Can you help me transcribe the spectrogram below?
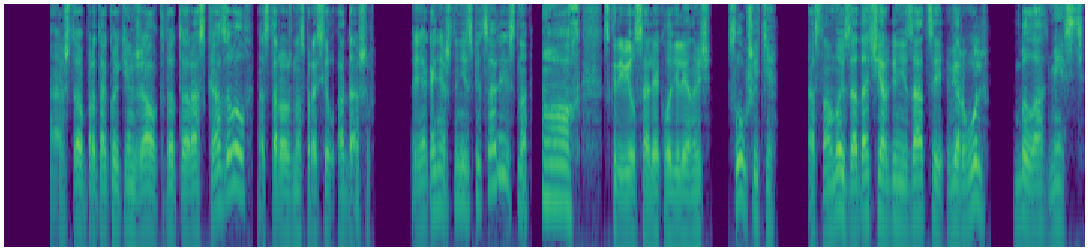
— А что, про такой кинжал кто-то рассказывал? — осторожно спросил Адашев. — Я, конечно, не специалист, но... — Ох, — скривился Олег Владиленович, — слушайте, основной задачей организации «Вервольф» была месть.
